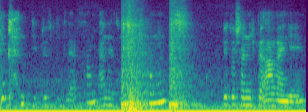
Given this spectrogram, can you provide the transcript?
Die dürften gleich haben. Eine ist runtergesprungen. Wird wahrscheinlich bei A reingehen.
